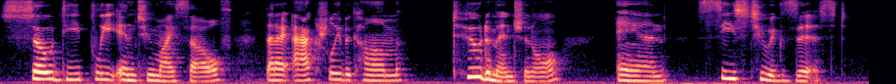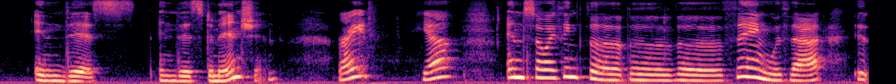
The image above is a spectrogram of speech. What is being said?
so deeply into myself that I actually become two dimensional and cease to exist in this in this dimension right yeah and so i think the the the thing with that is,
